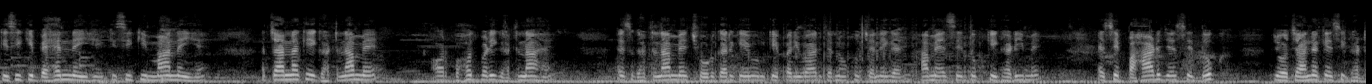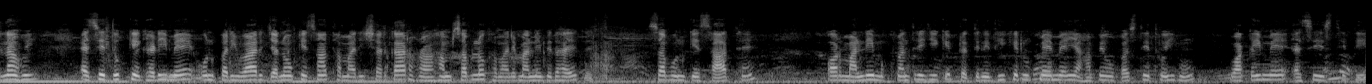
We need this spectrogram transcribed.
किसी की बहन नहीं है, किसी की माँ नहीं है। अचानक ये घटना में, और बहुत बड़ी घटना है, इस घटना में छोड़ करके उनके परिवारजनों को चले गए। हम ऐसे दुख की घड़ी में, ऐसे पहाड़ जैसे दुख, जो अचानक ऐसी घटना हुई, ऐसे दुख के घड़ी में उन परिवारजनों के साथ हमारी सरकार और हम सब लोग, हमारे माननीय विधायक, सब उनके साथ हैं। और माननीय मुख्यमंत्री जी के प्रतिनिधि के रूप में मैं यहाँ पे उपस्थित हुई हूँ। वाकई में ऐसी स्थिति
